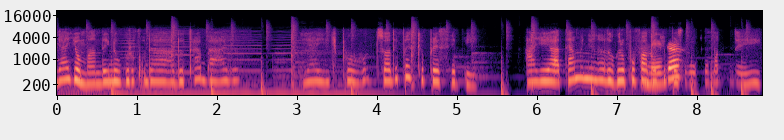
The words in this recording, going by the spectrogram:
E aí eu mandei no grupo da, do trabalho. E aí, tipo, só depois que eu percebi. Aí até a menina do grupo falou amiga? que percebeu que eu mandei.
